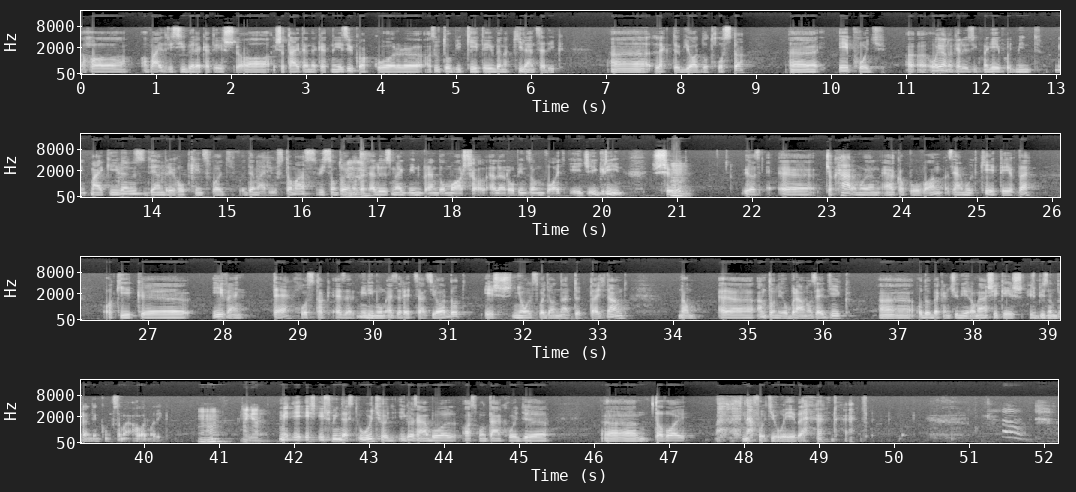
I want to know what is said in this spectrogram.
ha a wide receivereket és a, és a tight endeket nézzük, akkor az utóbbi két évben a kilencedik legtöbb yardot hozta. Épp hogy olyanok előzik meg épp, hogy mint, mint Mike Evans, DeAndre Hopkins vagy Demarius Thomas, viszont olyanokat uh-huh. előz meg, mint Brandon Marshall, Allen Robinson vagy AJ Green. Sőt, uh-huh. ő az, csak három olyan elkapó van az elmúlt két évben, akik éven te hoztak ezer, minimum 1100 yardot, és 8 vagy annál több touchdown-t. Na, uh, Antonio Brown az egyik, uh, Odell Beckham Jr. a másik, és, és bizony Brandon Cooks a harmadik. Uh-huh. Igen. És, és mindezt úgy, hogy igazából azt mondták, hogy uh, uh, tavaly nem volt jó éve.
